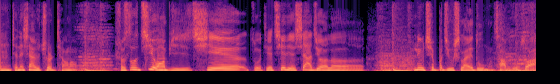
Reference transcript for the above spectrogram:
嗯，今天下雨确实挺冷，说是气温比前昨天前天下降了六七八九十来度嘛，差不多是吧？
